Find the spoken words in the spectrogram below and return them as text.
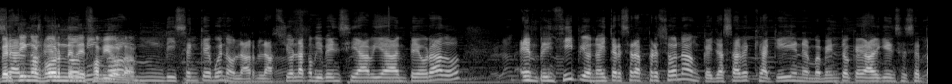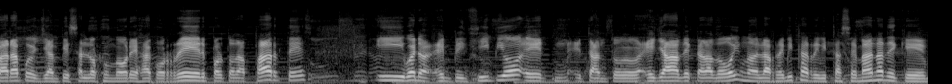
Bertín Osborne de Fabiola? mm, Dicen que bueno, la relación, la convivencia había empeorado. En principio no hay terceras personas, aunque ya sabes que aquí en el momento que alguien se separa, pues ya empiezan los rumores a correr por todas partes. Y bueno, en principio, eh, eh, tanto ella ha declarado hoy, en una de las revistas, la revista Semana, de que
